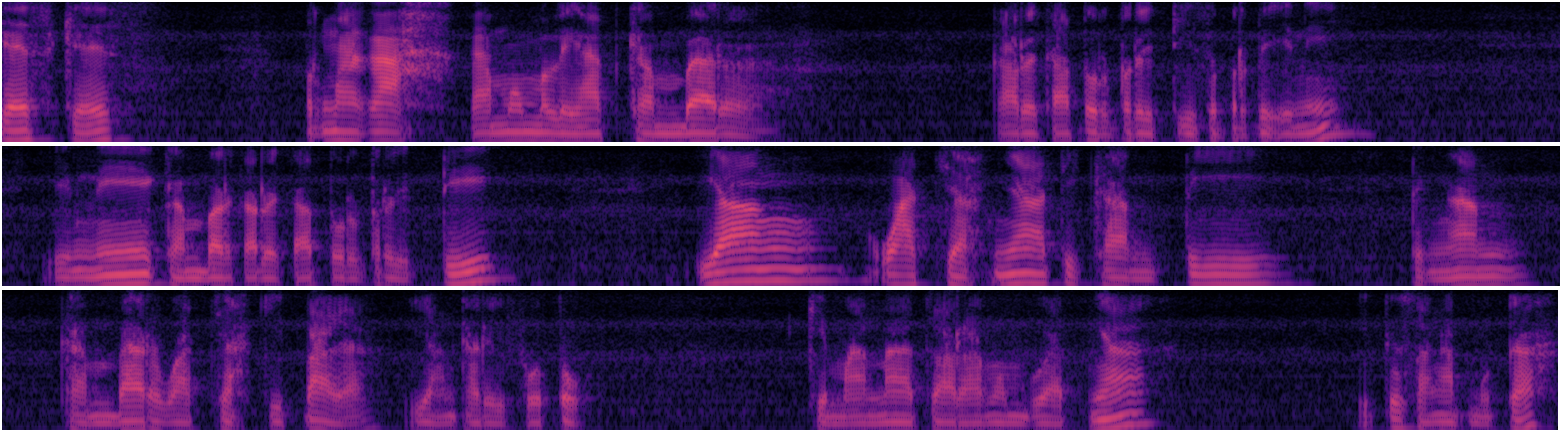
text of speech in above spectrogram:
Guys, guys, pernahkah kamu melihat gambar karikatur 3D seperti ini? Ini gambar karikatur 3D yang wajahnya diganti dengan gambar wajah kita ya, yang dari foto. Gimana cara membuatnya? Itu sangat mudah.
